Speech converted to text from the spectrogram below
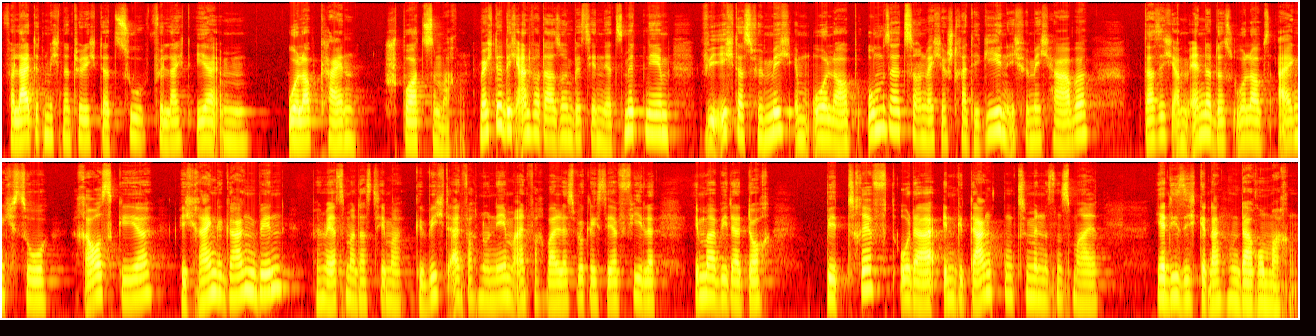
verleitet mich natürlich dazu, vielleicht eher im Urlaub keinen Sport zu machen. Ich möchte dich einfach da so ein bisschen jetzt mitnehmen, wie ich das für mich im Urlaub umsetze und welche Strategien ich für mich habe dass ich am Ende des Urlaubs eigentlich so rausgehe, wie ich reingegangen bin. Wenn wir jetzt mal das Thema Gewicht einfach nur nehmen, einfach weil das wirklich sehr viele immer wieder doch betrifft oder in Gedanken zumindest mal, ja, die sich Gedanken darum machen.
